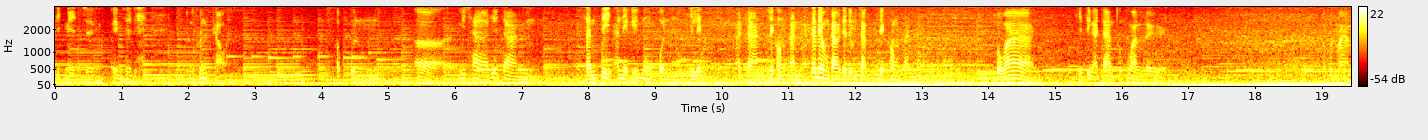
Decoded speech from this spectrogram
Signature เอ้ยไม่ใช่ดิเป็นรุ่นเก่า ขอบคุณวิชาที่อาจารย์สันติอเนกฤทธิ์มงคลพี่เล็กอาจารย์เล็กคลองตัน ถ้าในวงการจะรู้จักเล็กคลองตันนะบอกว่าคิดถึงอาจารย์ทุกวันเลย ขอบคุณมาก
